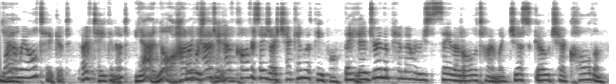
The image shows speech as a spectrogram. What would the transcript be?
why don't we all take it? I've taken it. Yeah. No, 100%. Like, how do you have conversations? I check in with people. They uh, during the pandemic, we used to say that all the time. Like, just go check, call them,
